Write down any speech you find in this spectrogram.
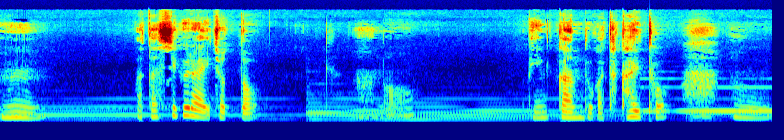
うん、私ぐらいちょっと、あの、敏感度が高いと、うん、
